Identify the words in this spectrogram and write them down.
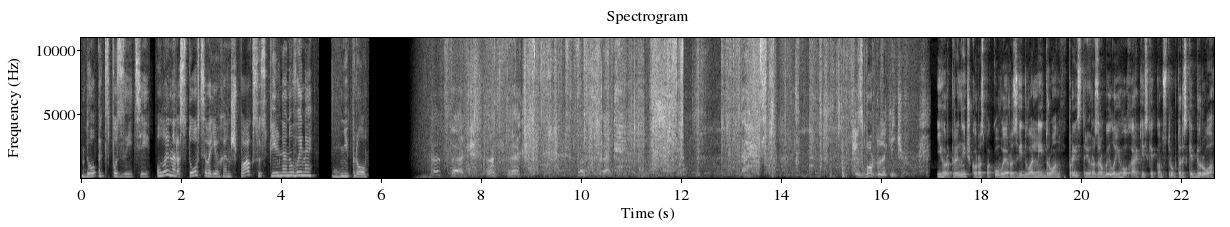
до експозиції. Олена Ростовцева, Євген Шпак, Суспільне новини, Дніпро. Так, от так. От так. Зборку закінчив. Ігор Криничко розпаковує розвідувальний дрон. Пристрій розробило його харківське конструкторське бюро.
